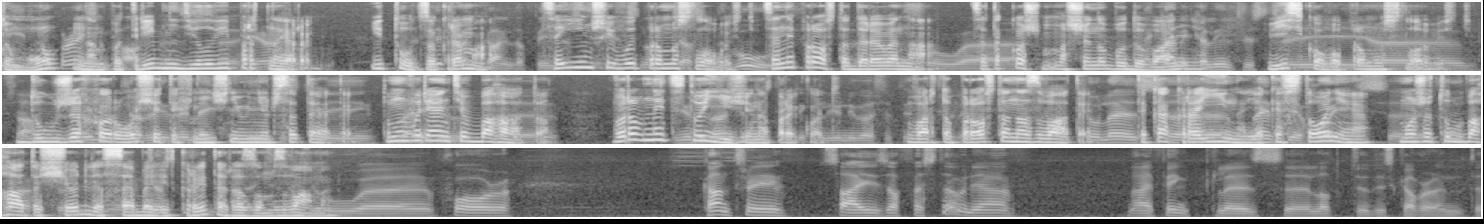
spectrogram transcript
Тому нам потрібні ділові партнери. І тут, зокрема, це інший вид промисловості. Це не просто деревина, це також машинобудування, військова промисловість, дуже хороші технічні університети. Тому варіантів багато. Виробництво їжі, наприклад, варто просто назвати. Така країна, як Естонія, може тут багато що для себе відкрити разом з вами. I think there's a lot to discover and uh,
